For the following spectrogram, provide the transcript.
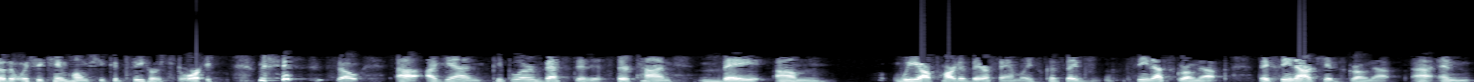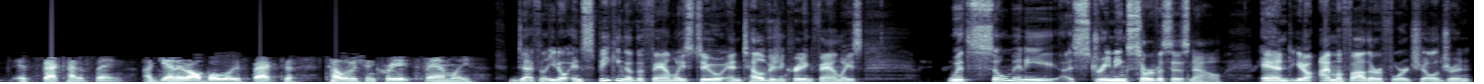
so that when she came home she could see her story. so uh, again, people are invested. It's their time. They, um, we are part of their families because they've seen us grown up. They've seen our kids grown up, uh, and it's that kind of thing. Again, it all boils back to television creates families. Definitely. You know, and speaking of the families too, and television creating families, with so many uh, streaming services now, and, you know, I'm a father of four children.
